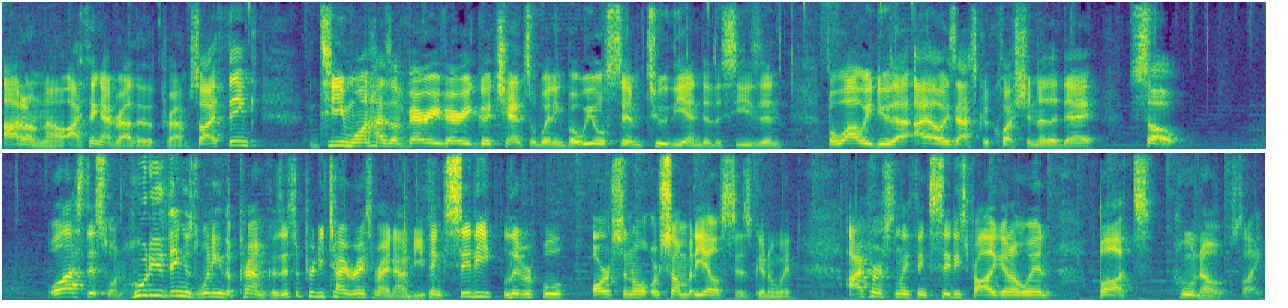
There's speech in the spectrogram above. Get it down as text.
I don't know. I think I'd rather the Prem. So I think Team 1 has a very, very good chance of winning, but we will sim to the end of the season. But while we do that, I always ask a question of the day. So, we'll ask this one. Who do you think is winning the Prem? Because it's a pretty tight race right now. Do you think City, Liverpool, Arsenal, or somebody else is going to win? I personally think City's probably going to win, but who knows? Like,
